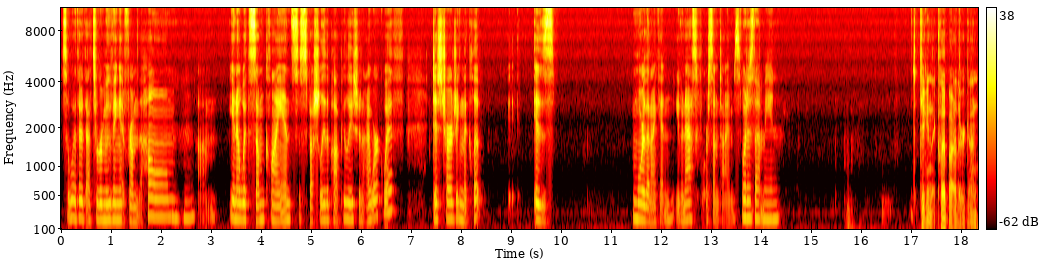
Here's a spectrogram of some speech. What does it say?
So whether that's removing it from the home, Mhm. um, you know, with some clients, especially the population I work with, discharging the clip is more than I can even ask for sometimes. What does that mean? Taking the clip out of their gun.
